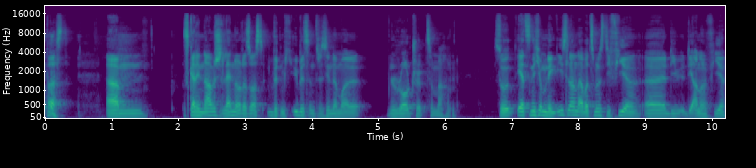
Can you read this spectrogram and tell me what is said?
Passt. Ähm, skandinavische Länder oder sowas würde mich übelst interessieren, da mal einen Roadtrip zu machen. So, jetzt nicht unbedingt Island, aber zumindest die vier, äh, die, die anderen vier.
